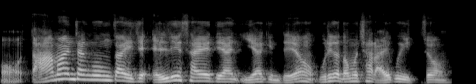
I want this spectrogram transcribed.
어, 나만 장군과 이제 엘리사에 대한 이야기인데요. 우리가 너무 잘 알고 있죠.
